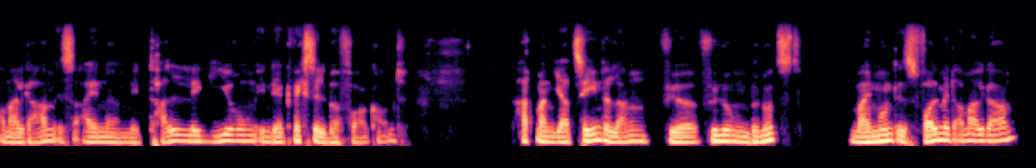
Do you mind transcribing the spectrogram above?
Amalgam ist eine Metalllegierung, in der Quecksilber vorkommt. Hat man jahrzehntelang für Füllungen benutzt. Mein Mund ist voll mit Amalgam.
